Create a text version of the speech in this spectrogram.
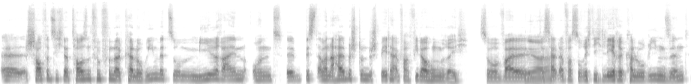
äh, schaufelt sich da 1500 Kalorien mit so einem Meal rein und äh, bist aber eine halbe Stunde später einfach wieder hungrig. So, weil ja. das halt einfach so richtig leere Kalorien sind.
